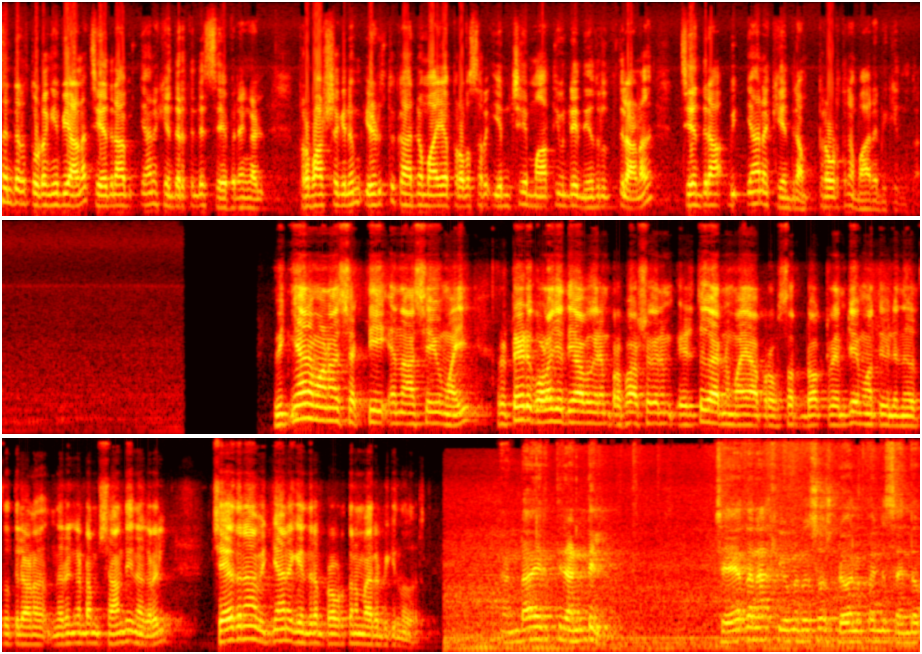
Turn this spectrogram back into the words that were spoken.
സെന്റർ തുടങ്ങിയവയാണ് ചേതന വിജ്ഞാന കേന്ദ്രത്തിന്റെ സേവനങ്ങൾ. പ്രഭാഷകനും എഴുത്തുകാരനുമായ പ്രൊഫസർ എം ജെ മാത്യുവിന്റെ നേതൃത്വത്തിലാണ് ചേതന വിജ്ഞാന കേന്ദ്രം പ്രവർത്തനം ആരംഭിക്കുന്നത്. വിജ്ഞാനമാണ് ശക്തി എന്ന ആശയവുമായി റിട്ടയർഡ് കോളേജ് അധ്യാപകനും പ്രഭാഷകനും എഴുത്തുകാരനുമായ പ്രൊഫസർ ഡോക്ടർ എം ജെ മാത്യുവിന്റെ നേതൃത്വത്തിലാണ് നെടുങ്കണ്ടം ശാന്തി നഗറിൽ ചേതന വിജ്ഞാന കേന്ദ്രം പ്രവർത്തനം ആരംഭിക്കുന്നത്. രണ്ടായിരത്തി രണ്ടിൽ Chetana human resource development centre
